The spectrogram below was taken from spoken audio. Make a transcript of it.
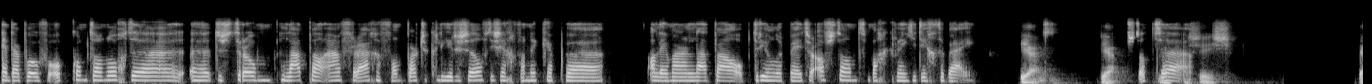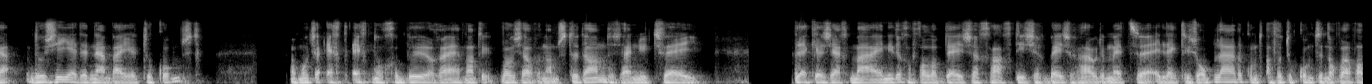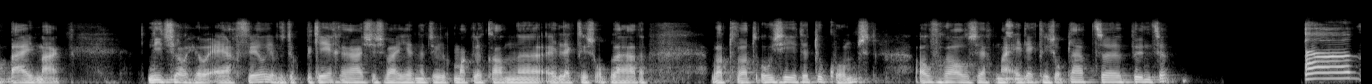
En daarbovenop komt dan nog de, eh, de stroom laadpaal aanvragen van particulieren zelf. Die zeggen van ik heb eh, alleen maar een laadpaal op 300 meter afstand. Mag ik er eentje dichterbij? Ja. Ja. Dus dat, Ja, eh, precies. Ja, hoe zie jij de nabije toekomst? Wat moet er echt, echt nog gebeuren? Hè? Want ik woon zelf in Amsterdam. Er zijn nu twee plekken, zeg maar, in ieder geval op deze graf, die zich bezighouden met elektrisch opladen. Komt, af en toe komt er nog wel wat bij, maar niet zo heel erg veel. Je hebt natuurlijk parkeergarages waar je natuurlijk makkelijk kan eh, elektrisch opladen. Wat, wat, hoe zie je de toekomst? Overal, zeg maar, elektrisch oplaadpunten? Ehm,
